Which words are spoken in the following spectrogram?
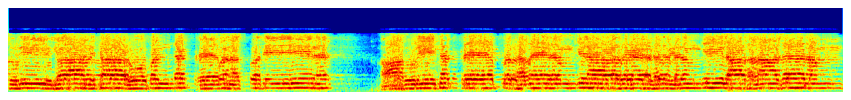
सुरीयुधानितारूपम् चक्रे वनस्पतीन् आसुरीचक्रे कीलासनाशनम्।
